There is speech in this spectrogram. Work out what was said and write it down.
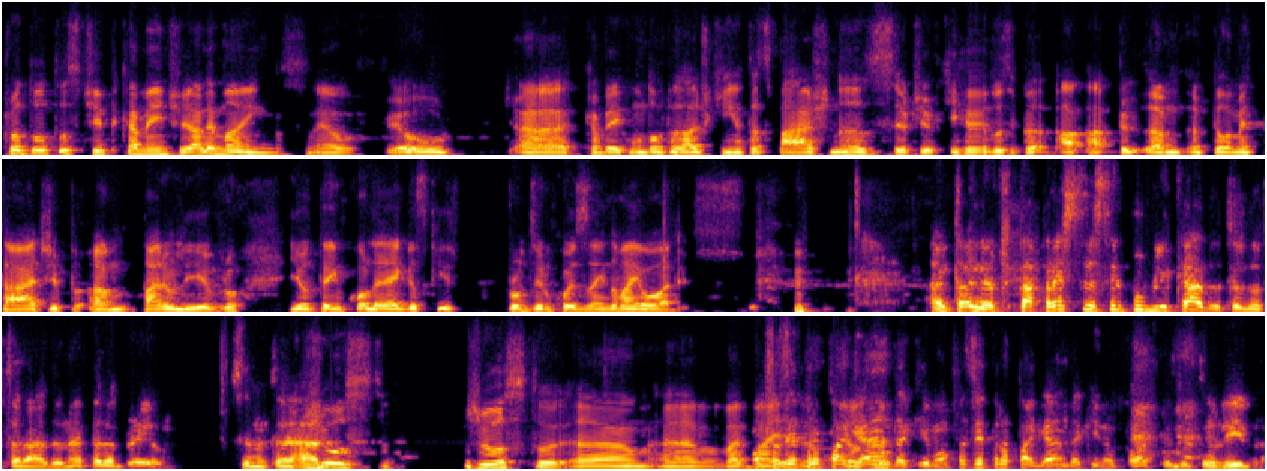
produtos tipicamente alemães. Né? Eu, eu uh, acabei com um doutorado de 500 páginas, eu tive que reduzir a, a, a, pela metade um, para o livro, e eu tenho colegas que produziram coisas ainda maiores. Antônio, está prestes a ser publicado o teu doutorado, né, pela Braille? Você não está errado. Justo, Justo. Um, uh, vai, vamos fazer propaganda aqui, vamos fazer propaganda aqui no podcast do teu livro.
